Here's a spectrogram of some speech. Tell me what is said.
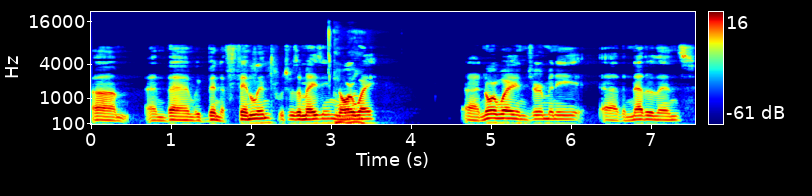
Um, and then we've been to Finland, which was amazing. Oh, wow. Norway, uh, Norway and Germany, uh, the Netherlands.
